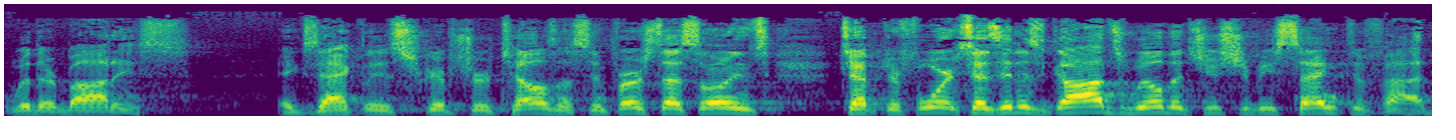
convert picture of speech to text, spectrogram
with their bodies. Exactly as scripture tells us. In 1 Thessalonians chapter 4, it says, It is God's will that you should be sanctified,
